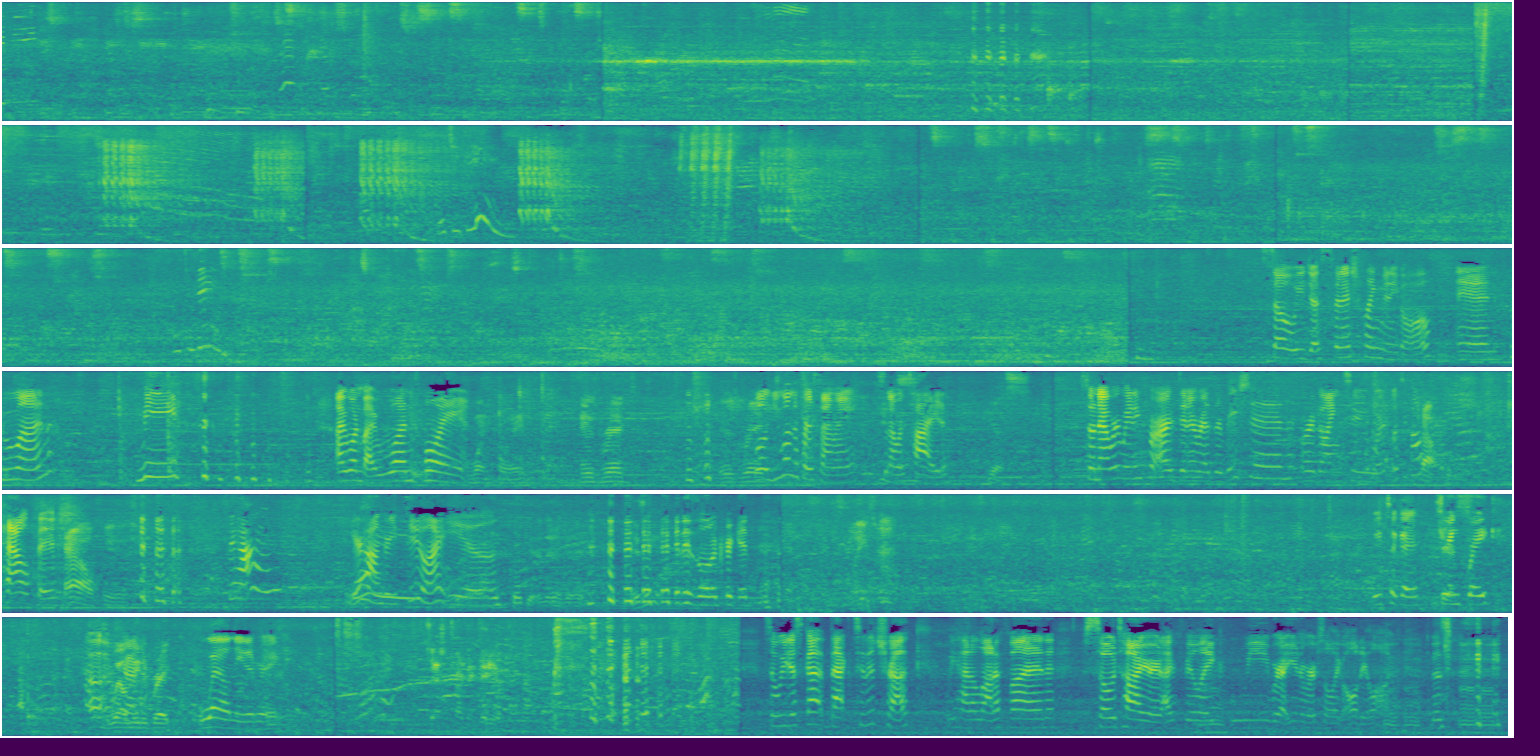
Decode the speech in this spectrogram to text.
just finished playing mini golf and who won? Me! I won by one point. One point. It was rigged. it was rigged. Well, you won the first time, right? So now we're tied. yes. So now we're waiting for our dinner reservation. We're going to, what, what's it called? Cowfish. Cowfish. Cowfish. Say hi. You're hungry too, aren't you? Cook it a little bit. Is it? it is a little crooked. Laser. We took a drink Yes. break. Oh, Well God. needed break. Well needed break. Just trying to video. So we just got back to the truck. We had a lot of fun. So tired. I feel like mm. We were at Universal like all day long. Mhm. This- Mhm.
